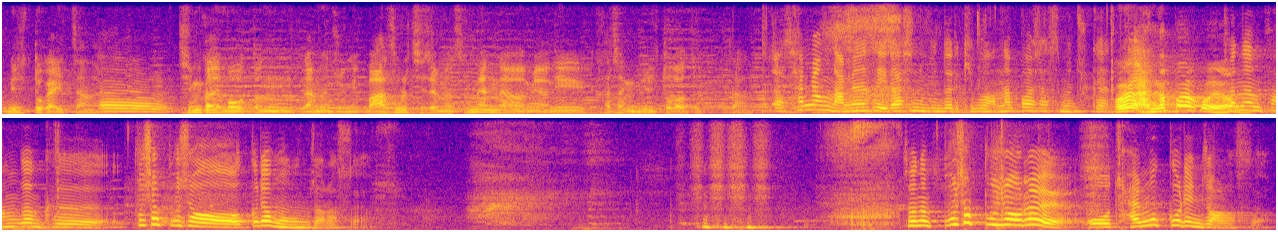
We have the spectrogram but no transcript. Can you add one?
밀도가 있잖아요. 음. 지금까지 먹었던 라면 중에 맛으로 치자면 삼양라면이 가장 밀도가 높다. 아, 삼양라면에서 일하시는 분들이 기분 안 나빠하셨으면 좋겠는데. 어, 안 나빠할 거예요. 저는 방금 그 뿌셔뿌셔 끓여 먹은 줄 알았어요. 저는 뿌셔뿌셔를 어, 잘못 끓인 줄 알았어요.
